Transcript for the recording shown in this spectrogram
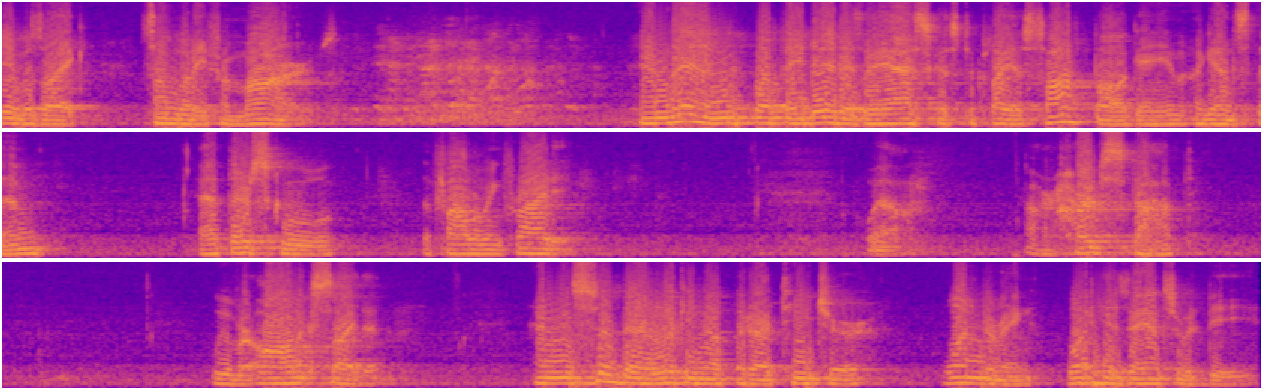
it was like somebody from Mars. And then what they did is they asked us to play a softball game against them at their school the following Friday. Well, our hearts stopped. We were all excited. And we stood there looking up at our teacher, wondering what his answer would be.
